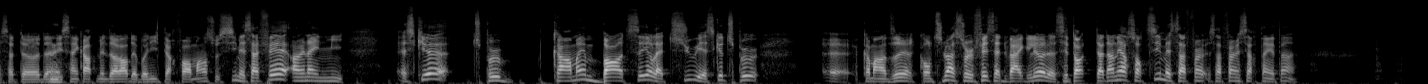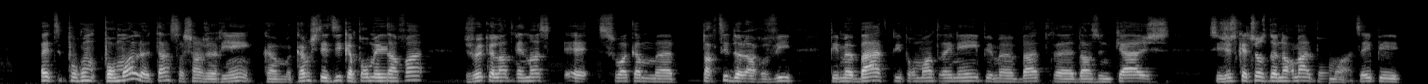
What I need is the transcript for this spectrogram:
ça t'a donné 50 000 de bonus de performance aussi. Mais ça fait un an et demi. Est-ce que tu peux quand même bâtir là-dessus? Est-ce que tu peux. comment dire, continuer à surfer cette vague-là. C'est ta, dernière sortie, mais ça ça fait un certain temps. Ben, pour, pour, moi, le temps, ça change rien. Comme, comme je t'ai dit, que pour mes enfants, je veux que l'entraînement eh, soit comme euh, partie de leur vie. Puis me battre, puis pour m'entraîner, puis me battre euh, dans une cage, c'est juste quelque chose de normal pour moi. Puis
